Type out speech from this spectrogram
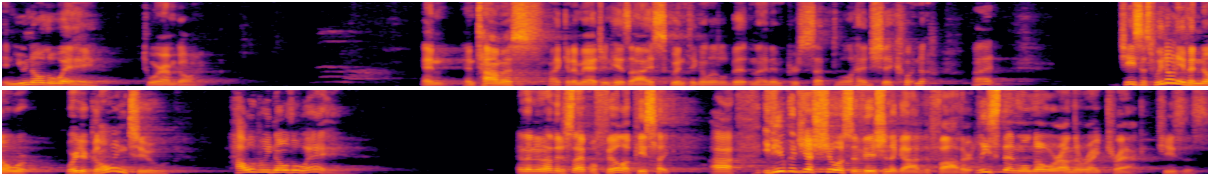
and you know the way to where I'm going. And, and Thomas, I can imagine his eyes squinting a little bit and that imperceptible head shake. what? Jesus, we don't even know where, where you're going to. How would we know the way? And then another disciple, Philip, he's like, uh, if you could just show us a vision of God the Father, at least then we'll know we're on the right track, Jesus.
